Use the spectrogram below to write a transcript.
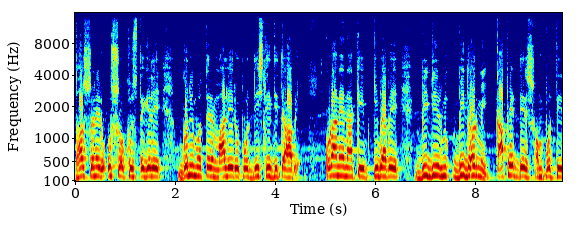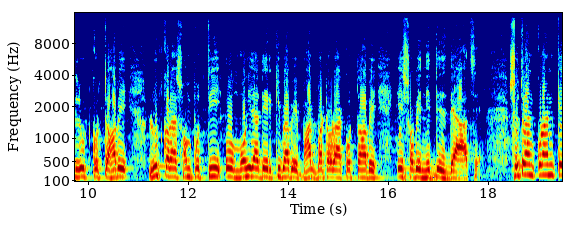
ধর্ষণের উৎস খুঁজতে গেলে গনিমতের মালের উপর দৃষ্টি দিতে হবে। কোরআনে নাকি কীভাবে বিধির- বিধর্মী কাফেরদের সম্পত্তি লুট করতে হবে, লুট করা সম্পত্তি ও মহিলাদের কীভাবে ভাগ করতে হবে এসবের নির্দেশ দেওয়া আছে। সুতরাং কোরআনকে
